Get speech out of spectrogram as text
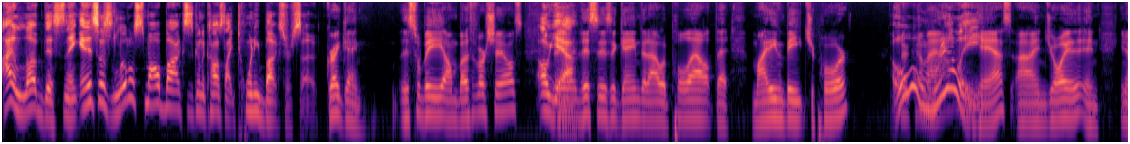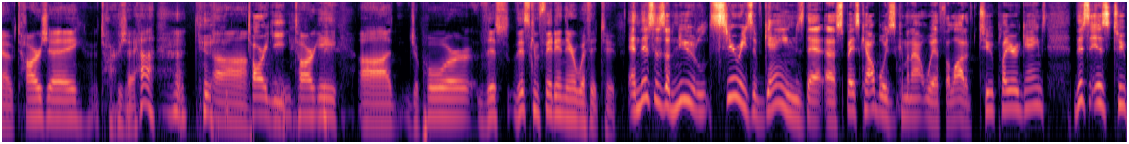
I love this thing, and it's this little small box. is going to cost like twenty bucks or so. Great game. This will be on both of our shelves. Oh, yeah. Uh, this is a game that I would pull out that might even beat Jaipur. Oh, really? Yes, I enjoy it, and you know Tarjay, Tarjay, uh, Targi. Targi, uh, Jaipur. This this can fit in there with it too. And this is a new series of games that uh, Space Cowboys is coming out with. A lot of two-player games. This is two.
